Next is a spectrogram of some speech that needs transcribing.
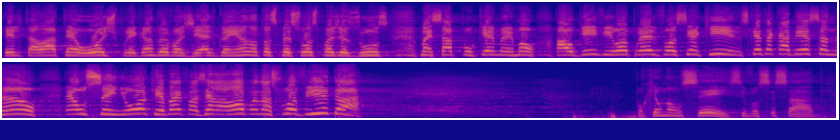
Ele está lá até hoje pregando o Evangelho, ganhando outras pessoas para Jesus. Mas sabe por quê, meu irmão? Alguém virou para ele e falou assim: aqui, esquenta a cabeça, não. É o Senhor que vai fazer a obra na sua vida. Porque eu não sei se você sabe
